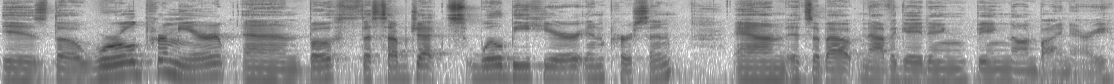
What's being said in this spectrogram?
is the world premiere, and both the subjects will be here in person, and it's about navigating being non binary.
